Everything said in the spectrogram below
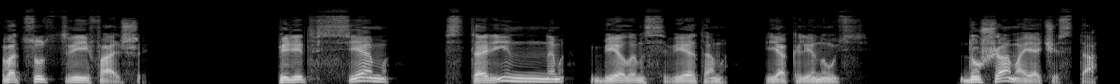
в отсутствии фальши. Перед всем старинным белым светом я клянусь. Душа моя чиста.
